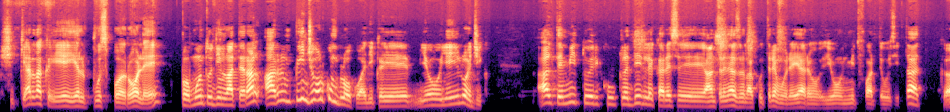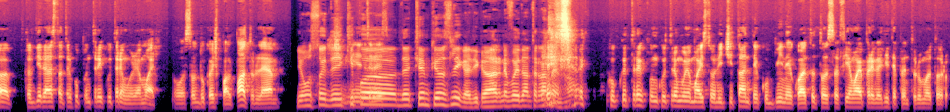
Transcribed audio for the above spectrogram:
Și chiar dacă e el pus pe role, pământul din lateral ar împinge oricum blocul, adică e, e, e ilogic. Alte mituri cu clădirile care se antrenează la cutremure, iar e un mit foarte uzitat că clădirea asta a trecut în trei cu tremure mari. O să-l ducă și pe al patrulea. E un soi de echipă de Champions League, adică are nevoie de antrenament, exact. nu? Cu cât trec în cutremure mai solicitante cu bine, cu atât o să fie mai pregătite pentru următorul.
